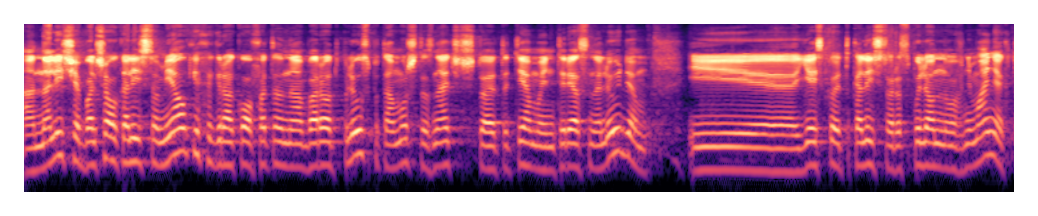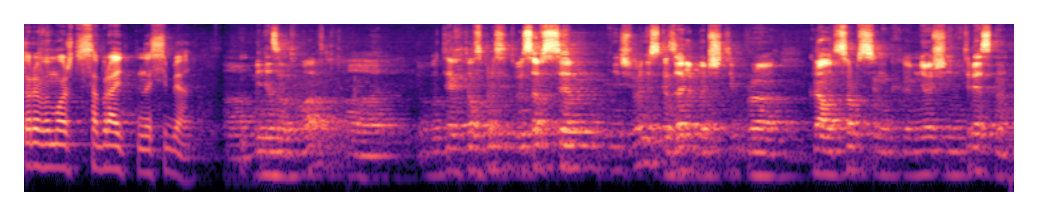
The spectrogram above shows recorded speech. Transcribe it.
А наличие большого количества мелких игроков – это, наоборот, плюс, потому что значит, что эта тема интересна людям, и есть какое-то количество распыленного внимания, которое вы можете собрать на себя. А, меня зовут Влад. А, вот я хотел спросить, вы совсем ничего не сказали почти про краудсорсинг. Мне очень интересно,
